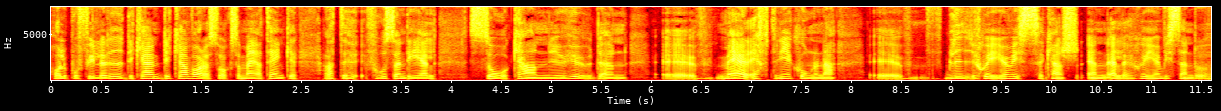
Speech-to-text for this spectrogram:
håller på och fyller i. Det kan, det kan vara så också men jag tänker att det, hos en del så kan ju huden eh, med efter injektionerna eh, bli, sker ju en viss, kanske, en, eller sker en viss ändå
